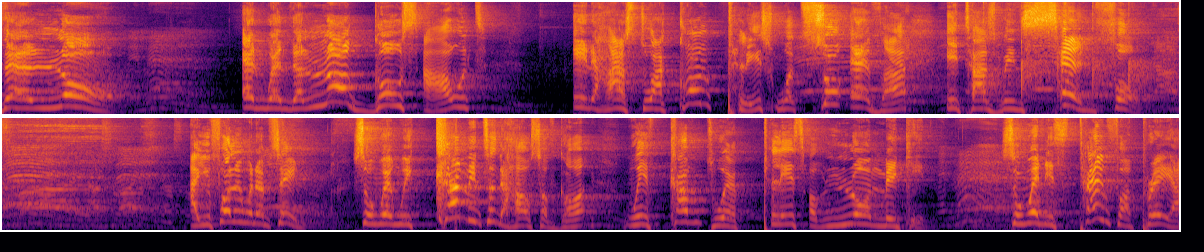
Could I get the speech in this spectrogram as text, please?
the law. Amen. And when the law goes out, it has to accomplish whatsoever it has been sent for. Are you following what I'm saying? So when we come into the house of God, we've come to a place of lawmaking. So when it's time for prayer,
